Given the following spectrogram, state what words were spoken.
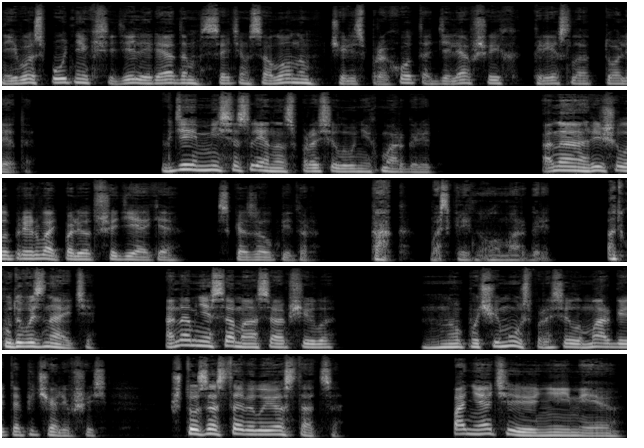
и его спутник сидели рядом с этим салоном через проход, отделявший их кресло от туалета. «Где миссис Леннон?» — спросила у них Маргарет. Она решила прервать полет в Шедьяке, — сказал Питер. — Как? — воскликнула Маргарет. — Откуда вы знаете? Она мне сама сообщила. — Но почему? — спросила Маргарет, опечалившись. — Что заставило ее остаться? — Понятия не имею,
